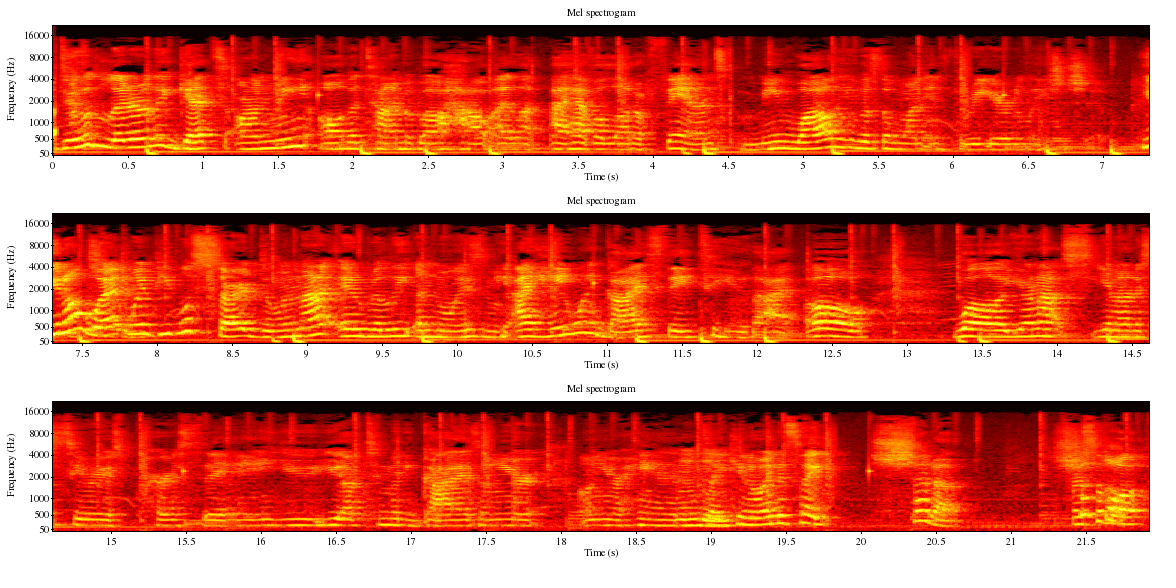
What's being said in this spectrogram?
Dude literally gets on me all the time about how I I have a lot of fans. Meanwhile, he was the one in three year relationship. You know what? When people start doing that, it really annoys me. I hate when guys say to you that, "Oh, well, you're not you're not a serious person. And you you have too many guys on your on your hands." Mhm. Like you know, and it's like, shut up. Shut First of all,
